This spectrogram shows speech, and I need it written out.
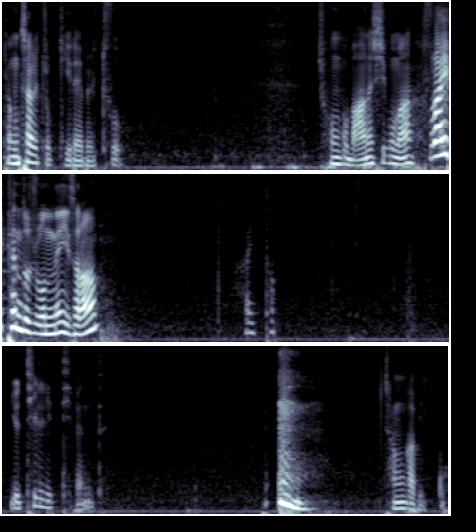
경찰 조끼 레벨 2. 좋은 거 많으시구만. 프라이팬도 주었네 이 사람. 하이탑. 유틸리티 밴드. 장갑 있고.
